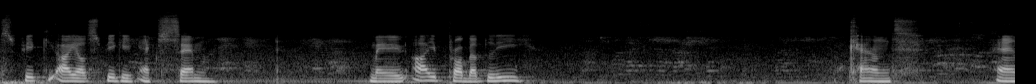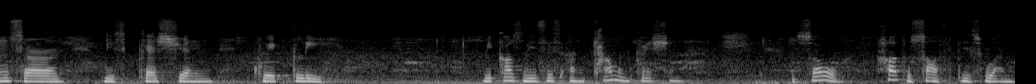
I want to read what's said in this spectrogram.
speak IELTS speaking exam may I probably can't answer this question quickly because this is uncommon question. So how to solve this one?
